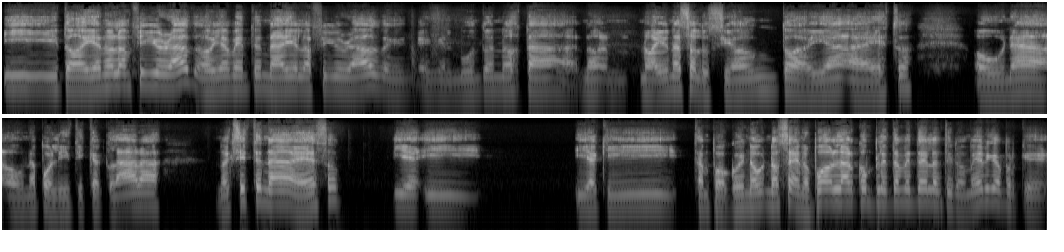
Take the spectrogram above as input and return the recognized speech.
Y todavía no lo han figured out, obviamente nadie lo ha figured out, en, el mundo no está, no, no, hay una solución todavía a esto, o una, o una política clara, no existe nada de eso, y, y, y aquí tampoco, no, no sé, no puedo hablar completamente de Latinoamérica porque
